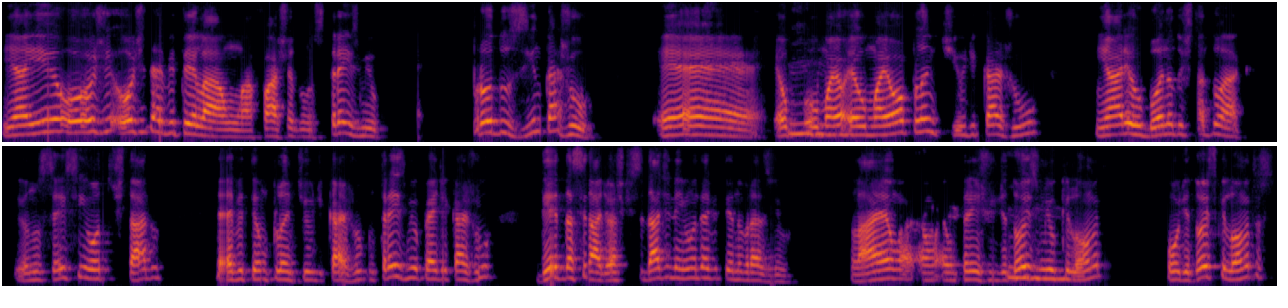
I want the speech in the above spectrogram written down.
E aí, hoje, hoje deve ter lá uma faixa de uns 3 mil produzindo caju. É, é, o, uhum. o maior, é o maior plantio de caju em área urbana do estado do Acre. Eu não sei se em outro estado deve ter um plantio de caju com 3 mil pés de caju dentro da cidade. Eu acho que cidade nenhuma deve ter no Brasil. Lá é, uma, é um é trecho de 2 uhum. mil quilômetros, ou de 2 quilômetros,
